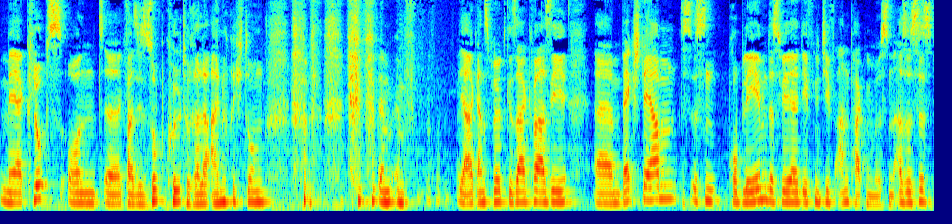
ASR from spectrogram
mehr Clubs und äh, quasi subkulturelle Einrichtungen im, im ja, ganz blöd gesagt quasi, ähm, wegsterben. Das ist ein Problem, das wir definitiv anpacken müssen. Also es ist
